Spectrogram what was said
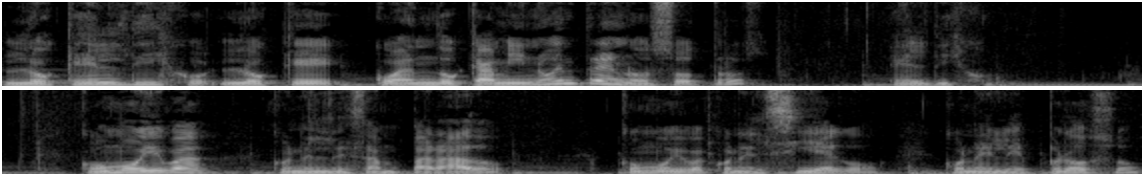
lo que Él dijo, lo que cuando caminó entre nosotros, Él dijo. ¿Cómo iba con el desamparado? ¿Cómo iba con el ciego? ¿Con el leproso?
